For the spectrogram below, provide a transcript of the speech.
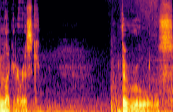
I'm not gonna risk the rules.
